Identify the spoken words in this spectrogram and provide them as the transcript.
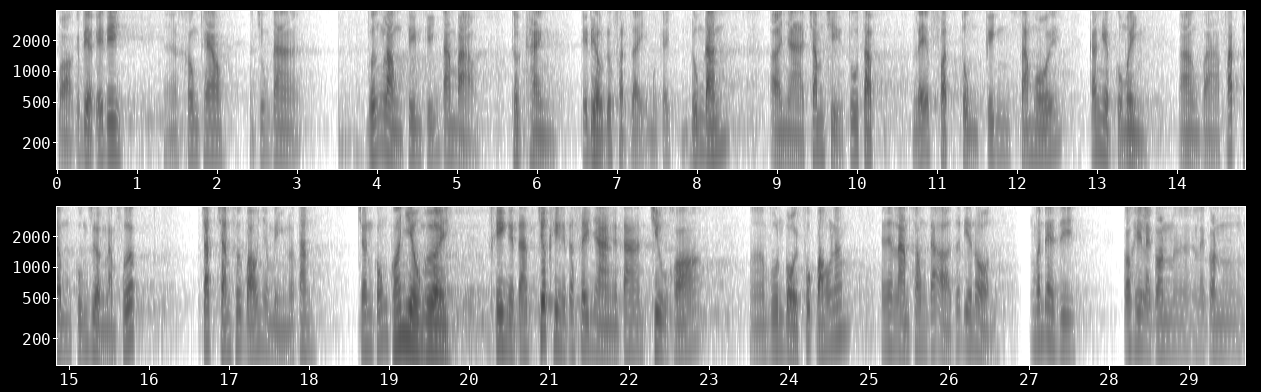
Bỏ cái việc ấy đi. Ờ, không theo. Chúng ta vững lòng tin kính tam bảo thực hành cái điều đức phật dạy một cách đúng đắn. Ở nhà chăm chỉ tu tập lễ phật tùng kinh sám hối các nghiệp của mình à, và phát tâm cúng dường làm phước. Chắc chắn phước báo nhà mình nó tăng. Cho nên cũng có nhiều người khi người ta trước khi người ta xây nhà người ta chịu khó uh, vun bồi phúc báu lắm. Cho nên làm xong người ta ở rất yên ổn. Vấn đề gì? Có khi lại còn lại còn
